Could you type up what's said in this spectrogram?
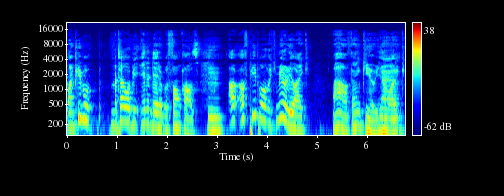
like people Mattel would be inundated with phone calls mm-hmm. of, of people in the community like, "Wow, thank you," you Yeah. know, like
